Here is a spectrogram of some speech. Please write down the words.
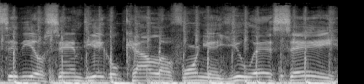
City of San Diego, California, USA.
